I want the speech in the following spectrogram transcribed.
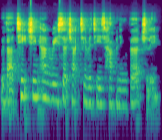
with our teaching and research activities happening virtually.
